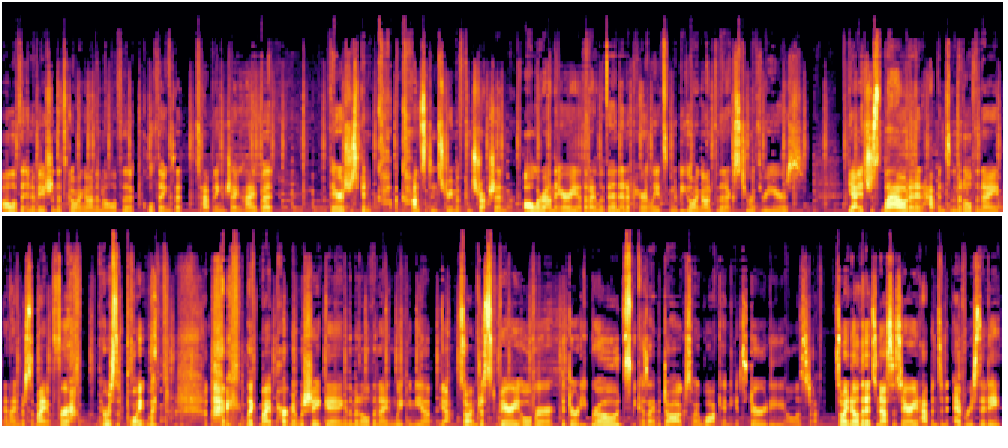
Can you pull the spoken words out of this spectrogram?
all of the innovation that's going on and all of the cool things that's happening in Shanghai, but there's just been a constant stream of construction all around the area that I live in, and apparently it's going to be going on for the next two or three years. Yeah, it's just loud and it happens in the middle of the night, and I'm just my for there was a point when I like my apartment was shaking in the middle of the night and waking me up. Yeah. So I'm just very over the dirty roads because I have a dog. So I walk him, he gets dirty, all this stuff. So I know that it's necessary. It happens in every city,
